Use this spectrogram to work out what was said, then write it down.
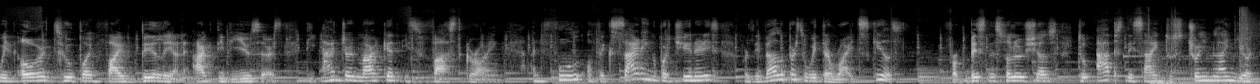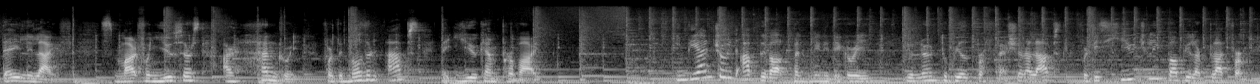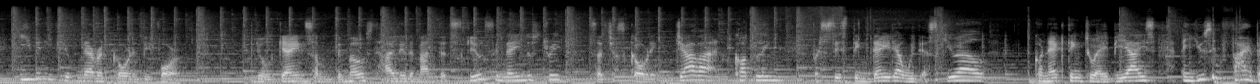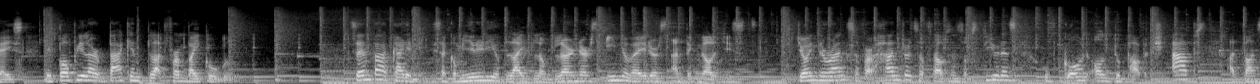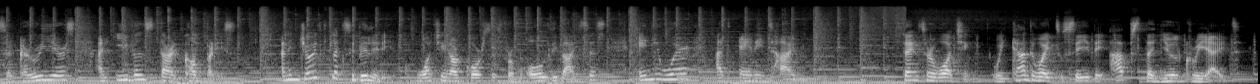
With over 2.5 billion active users, the Android market is fast growing and full of exciting opportunities for developers with the right skills. From business solutions to apps designed to streamline your daily life, smartphone users are hungry for the modern apps that you can provide. In the Android App Development Mini Degree, you learn to build professional apps for this hugely popular platform, even if you've never coded before. You'll gain some of the most highly demanded skills in the industry, such as coding in Java and Kotlin, persisting data with SQL, connecting to APIs, and using Firebase, the popular backend platform by Google. Zenva Academy is a community of lifelong learners, innovators, and technologists. Join the ranks of our hundreds of thousands of students who've gone on to publish apps, advance their careers, and even start companies and enjoy the flexibility of watching our courses from all devices, anywhere, at any time. Thanks for watching, we can't wait to see the apps that you'll create.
